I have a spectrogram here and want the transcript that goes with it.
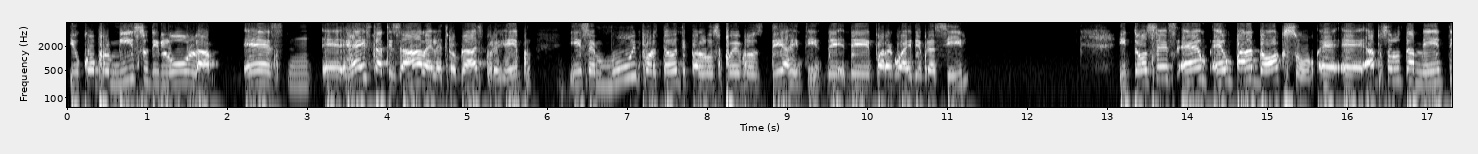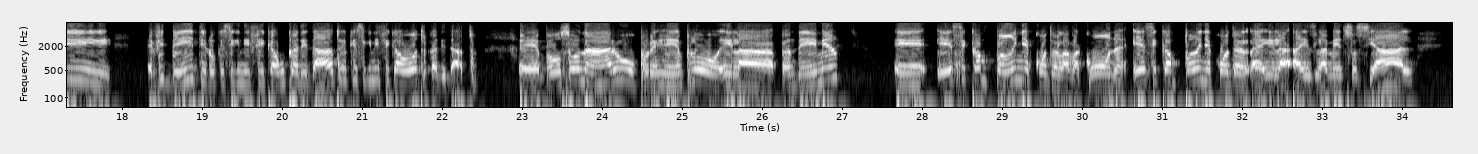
e o compromisso de Lula é, é reestatizar a Eletrobras, por exemplo. Isso é muito importante para os povos de, Argentina, de, de Paraguai e de Brasil. Então, é, é um paradoxo é, é absolutamente evidente o que significa um candidato e o que significa outro candidato. É, Bolsonaro, por exemplo, na pandemia, é, essa campanha contra a vacuna, essa campanha contra o isolamento social,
